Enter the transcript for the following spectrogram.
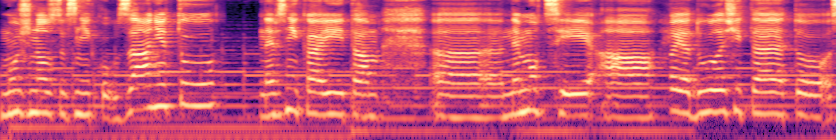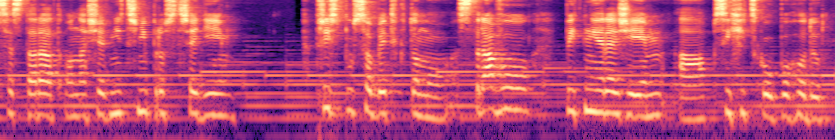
možnost vzniku zánětu, nevznikají tam e, nemoci a je důležité to se starat o naše vnitřní prostředí, přizpůsobit k tomu stravu, pitný režim a psychickou pohodu.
